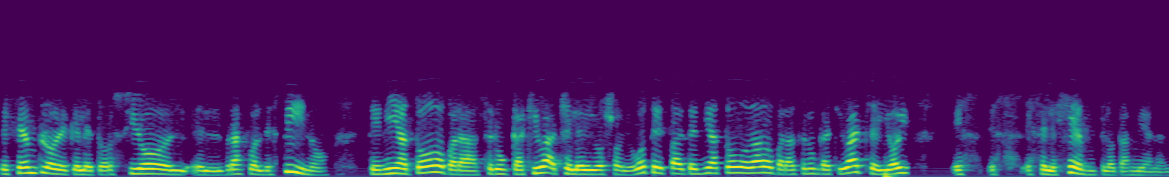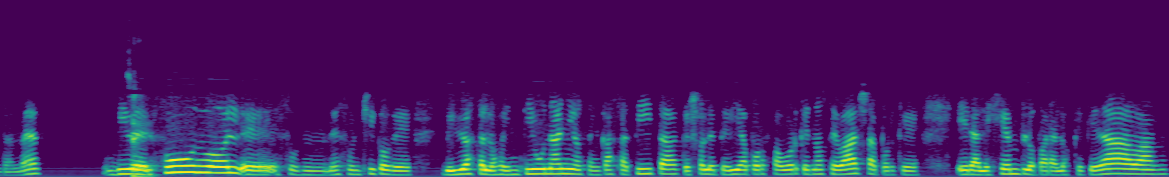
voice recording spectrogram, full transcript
ejemplo de que le torció el, el brazo al destino. Tenía todo para hacer un cachivache, le digo yo. Vos te, tenía todo dado para hacer un cachivache y hoy es, es, es el ejemplo también, ¿entendés? Vive Sí. el fútbol, eh, es, un, es un chico que vivió hasta los 21 años en Casa Tita, que yo le pedía por favor que no se vaya porque era el ejemplo para los que quedaban,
